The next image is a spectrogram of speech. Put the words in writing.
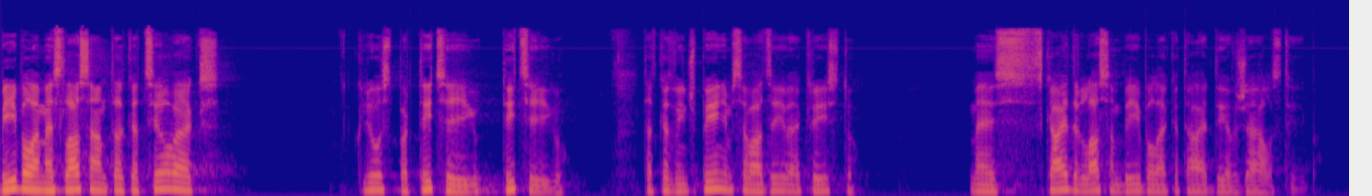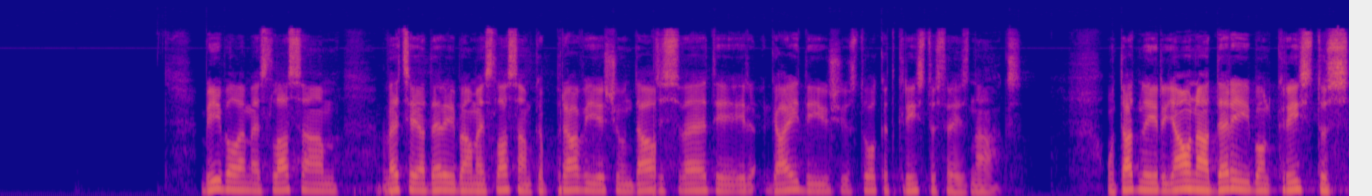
Bībelē mēs lasām, tad, kad cilvēks kļūst par ticīgu, ticīgu, tad, kad viņš pieņem savā dzīvē Kristu, mēs skaidri lasām Bībelē, ka tā ir Dieva žēlastība. Bībelē mēs lasām, vecajā derībā mēs lasām, ka pravieši un daudzi svētie ir gaidījuši uz to, kad Kristus reiz nāks. Un tad ir jaunā derība, un Kristus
